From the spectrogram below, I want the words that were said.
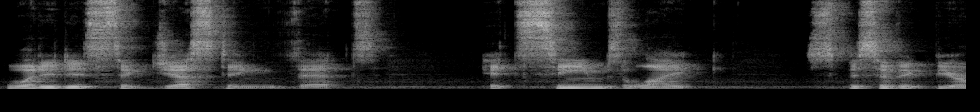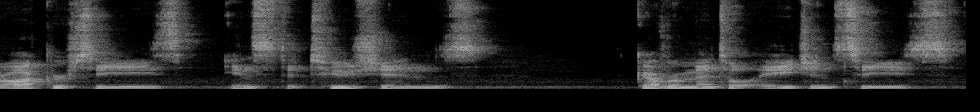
What it is suggesting that it seems like specific bureaucracies, institutions, governmental agencies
